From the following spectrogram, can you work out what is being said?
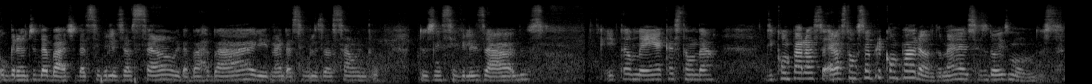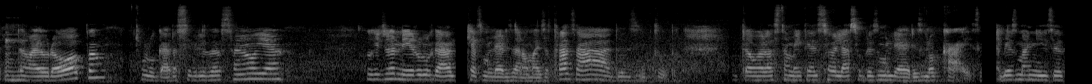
o grande debate da civilização e da barbárie, né, da civilização e do, dos incivilizados, e também a questão da de comparação. Elas estão sempre comparando, né, esses dois mundos. Uhum. Então a Europa, o lugar da civilização, e a, o Rio de Janeiro, o lugar que as mulheres eram mais atrasadas e tudo. Então elas também têm esse olhar sobre as mulheres locais. Mesmo a Nízia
